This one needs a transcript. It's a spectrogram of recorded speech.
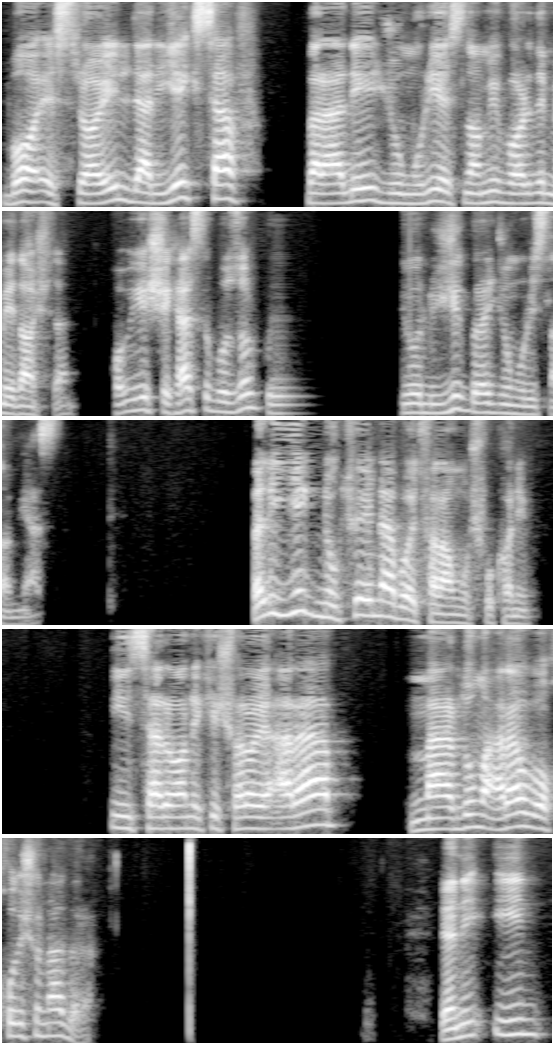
با اسرائیل در یک صف بر علیه جمهوری اسلامی وارد میدان شدن. خب این شکست بزرگ بود. ایدئولوژیک برای جمهوری اسلامی است ولی یک نکته نباید فراموش بکنیم. این سران کشورهای عرب مردم عرب با خودشون ندارن. یعنی این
